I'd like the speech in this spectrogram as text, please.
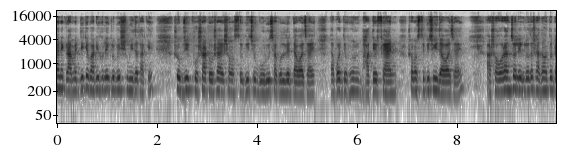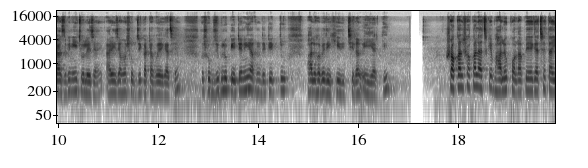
মানে গ্রামের দিকে বাড়ি হলে এগুলো বেশ সুবিধা থাকে। সবজির খোসা টোসা এই সমস্ত কিছু গরু, ছাগলদের দেওয়া যায়। তারপর দেখুন ভাতের ফ্যান সমস্ত কিছুই দেওয়া যায়। আর শহরাঞ্চলে এগুলো তো সাধারণত ডাস্টবিনেই চলে যায়। আর এই যে আমার সবজি কাটা হয়ে গেছে, তো সবজিগুলো কেটে নিয়ে আপনাদেরকে একটু ভালোভাবে দেখিয়ে দিচ্ছিলাম এই আর কি। সকাল সকাল আজকে ভালো কলা পেয়ে গেছে, তাই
